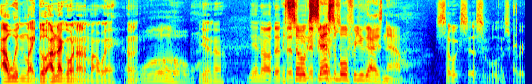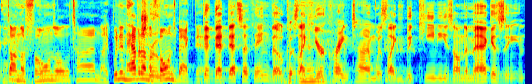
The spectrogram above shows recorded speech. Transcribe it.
I wouldn't like go. I'm not going out of my way. I'm, Whoa, you know. Yeah, no, that, it's that's so when it becomes accessible for you guys now. So accessible, it's great. It's on the phones all the time. Like we didn't have it on the phones back then. That, that that's a thing though, because like uh, your crank time was like bikinis on the magazine.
